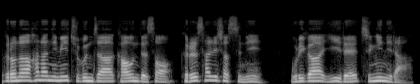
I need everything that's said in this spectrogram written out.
그러나 하나님이 죽은 자 가운데서 그를 살리셨으니 우리가 이 일의 증인이라.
